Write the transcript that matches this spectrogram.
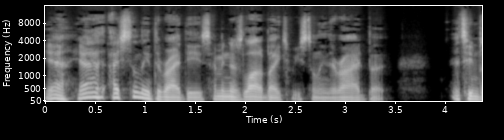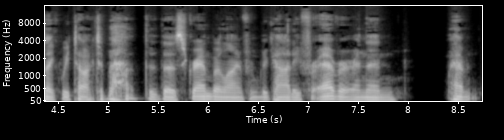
Yeah, yeah. I still need to ride these. I mean, there's a lot of bikes we still need to ride, but it seems like we talked about the, the Scrambler line from Ducati forever, and then haven't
